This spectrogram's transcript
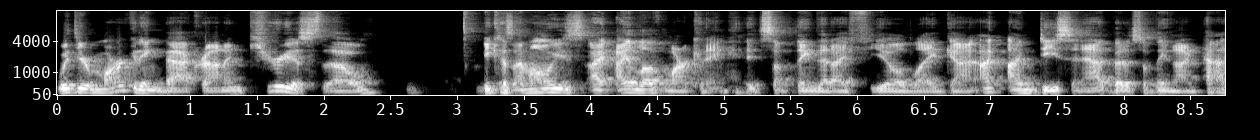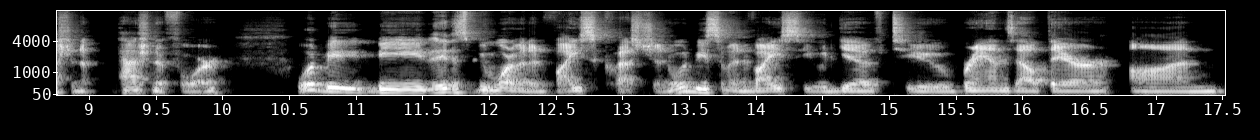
With your marketing background, I'm curious though because I'm always I, I, love marketing. It's something that I feel like uh, I, am decent at, but it's something that I'm passionate passionate for. What would be be this would be more of an advice question? What would be some advice you would give to brands out there on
